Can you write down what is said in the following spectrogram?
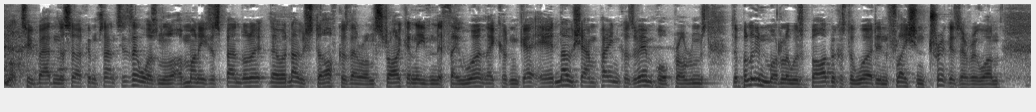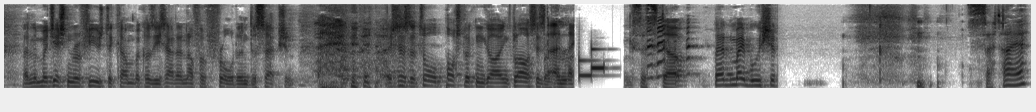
Not too bad in the circumstances. There wasn't a lot of money to spend on it. There were no staff because they were on strike, and even if they weren't, they couldn't get here. No champagne because of import problems. The balloon modeller was barred because the word inflation triggers everyone. And the magician refused to come because he's had enough of fraud and deception. it's just a tall, posh looking guy in glasses. Alexa, stop. Then maybe we should. Satire?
